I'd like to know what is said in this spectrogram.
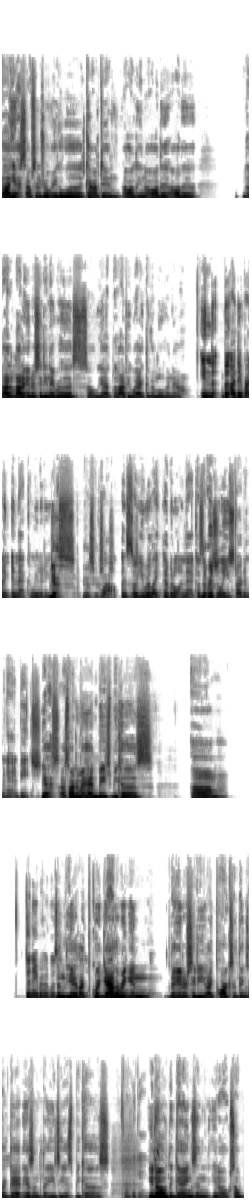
uh, yeah, South Central, Inglewood, Compton, all you know, all the all the a lot, of, lot of inner city neighborhoods. So we got a lot of people active and moving now. In the, but are they running in that community? Yes, yes, yes. Wow. yes. And so you were like pivotal in that because Yes. originally you started in Manhattan Beach. Yes, I started in Manhattan Beach because um, The neighborhood was then yeah, like gr- gathering in the inner city like parks and things like that isn't the easiest because of the game. you know the gangs and you know so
